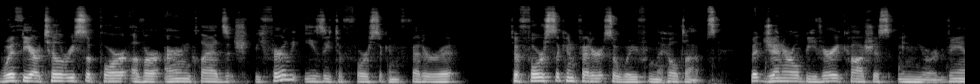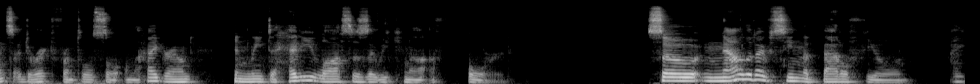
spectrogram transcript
With the artillery support of our ironclads, it should be fairly easy to force a Confederate to force the Confederates away from the hilltops. But General, be very cautious in your advance. A direct frontal assault on the high ground can lead to heavy losses that we cannot afford. So now that I've seen the battlefield, I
